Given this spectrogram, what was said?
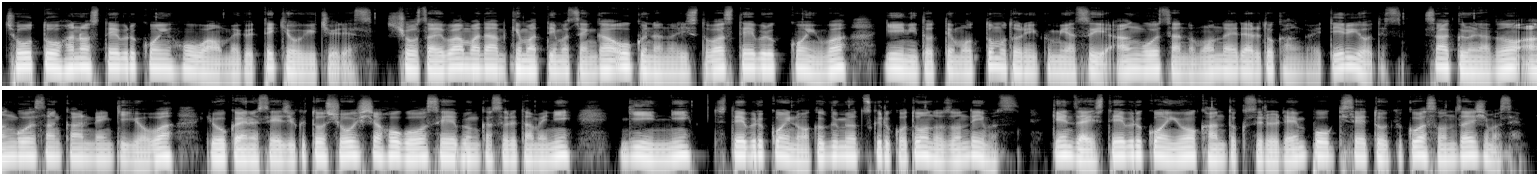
超党派のステーブルコイン法案をめぐって協議中です。詳細はまだ決まっていませんが多くのアナリストはステーブルコインは議員にとって最も取り組みやすい暗号資産の問題であると考えているようです。サークルなどの暗号資産関連企業は業界の成熟と消費者保護を成文化するために議員にステーブルコインの枠組みを作ることを望んでいます。現現在ステーブルコインを監督する連邦規制当局は存在しません。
